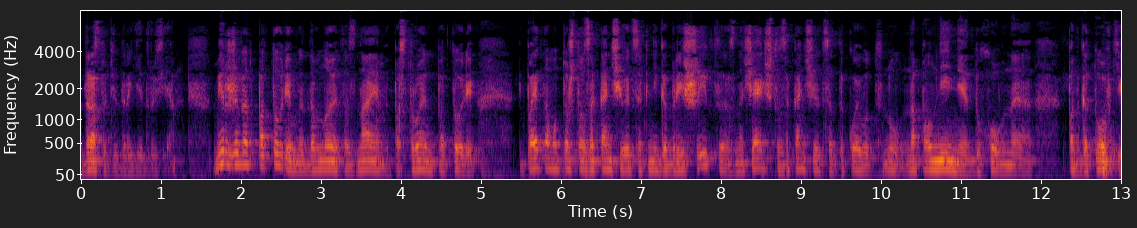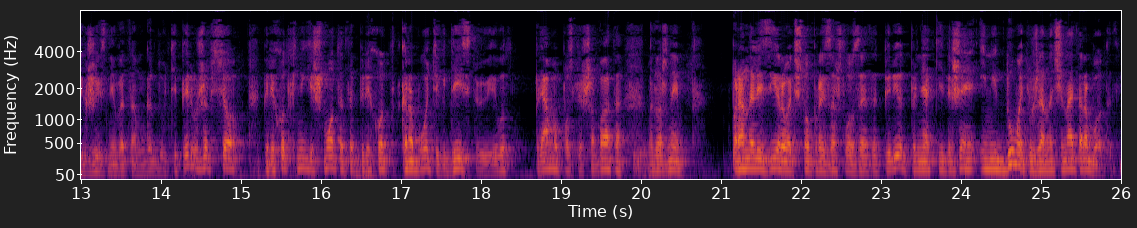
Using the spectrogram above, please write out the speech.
Здравствуйте, дорогие друзья. Мир живет по Торе, мы давно это знаем, и построен по Торе. И поэтому то, что заканчивается книга Брешит, означает, что заканчивается такое вот, ну, наполнение духовное подготовки к жизни в этом году. Теперь уже все. Переход книги Шмот – это переход к работе, к действию. И вот прямо после Шаббата мы должны проанализировать, что произошло за этот период, принять какие-то решения и не думать уже, а начинать работать.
